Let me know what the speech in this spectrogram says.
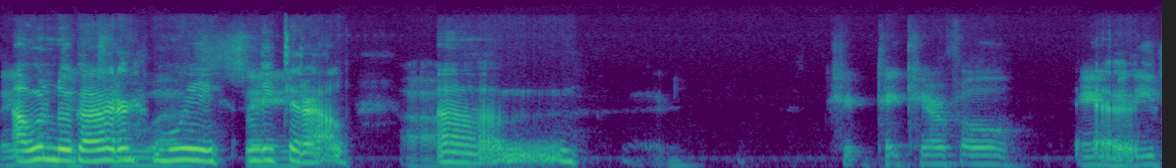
uh, a un lugar uh, muy say, literal. uh, Um, ca-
